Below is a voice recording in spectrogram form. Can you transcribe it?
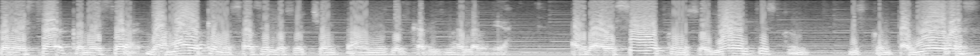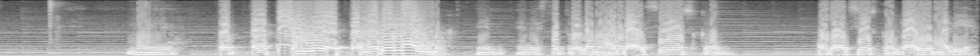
con, esta, con este llamado que nos hacen los 80 años del carisma de la unidad. Agradecido con los oyentes, con mis compañeras, por tratarme de poner el alma en, este programa, agradecidos con, agradecidos con Radio María.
